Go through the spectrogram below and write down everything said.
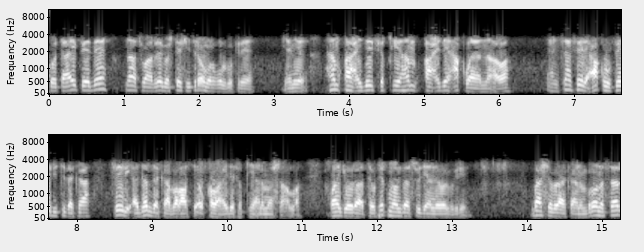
کۆتایی پێدێ ناتوانرێ بە شتێکی ترەوە مەغول بکرێ يعني هم قاعدەی فقهی هم قاعدەی عقلیان ناوە ئەسا فێری عقل و فێری تدەکا فێری ئەدەب دەکا بەڕاستی ئەو قواعدە فقیانە ما شاء الله. خی گەورە تەوفیق مامدا سوودیان لێوە بگرین باشە براکانم بڕۆنە سەر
